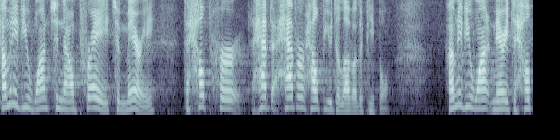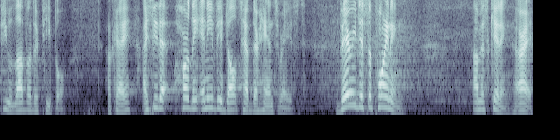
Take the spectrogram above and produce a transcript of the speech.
how many of you want to now pray to Mary to help her, have, to have her help you to love other people? How many of you want Mary to help you love other people? Okay? I see that hardly any of the adults have their hands raised. Very disappointing. I'm just kidding. All right.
